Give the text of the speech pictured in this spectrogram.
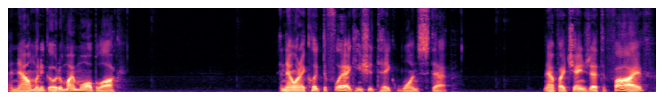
And now I'm going to go to my more block. And now when I click the flag, he should take one step. Now if I change that to 5,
